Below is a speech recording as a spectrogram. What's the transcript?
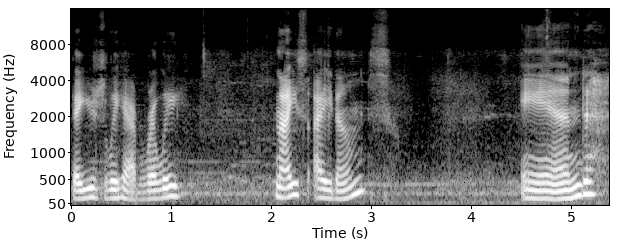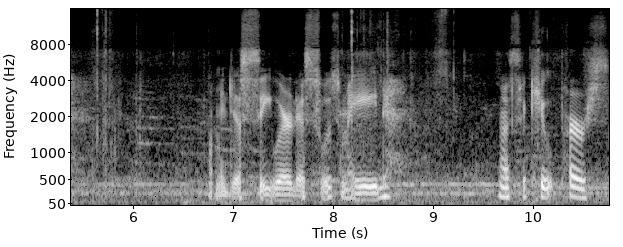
they usually have really nice items and let me just see where this was made. That's a cute purse.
